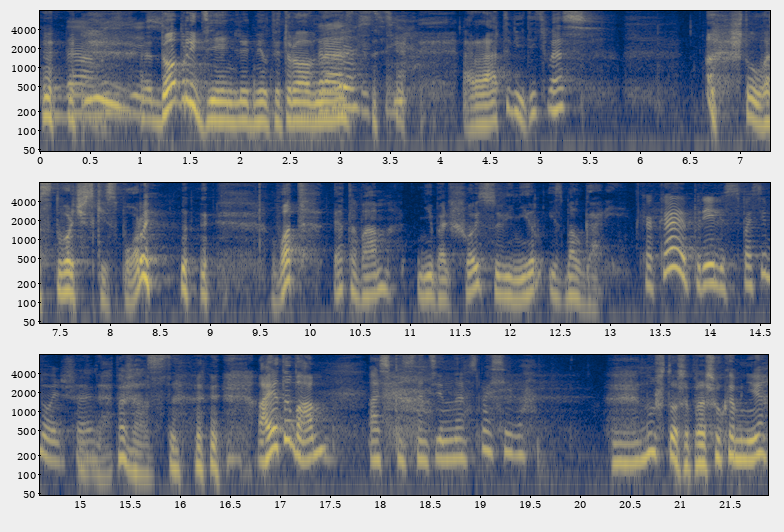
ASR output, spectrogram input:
Да, мы здесь. Добрый день, Людмила Петровна. Здравствуйте. Рад видеть вас. Что у вас творческие споры? Вот это вам небольшой сувенир из Болгарии. Какая прелесть, спасибо большое. Да, пожалуйста. А это вам, Ася Константиновна. Спасибо. Ну что же, прошу ко мне.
